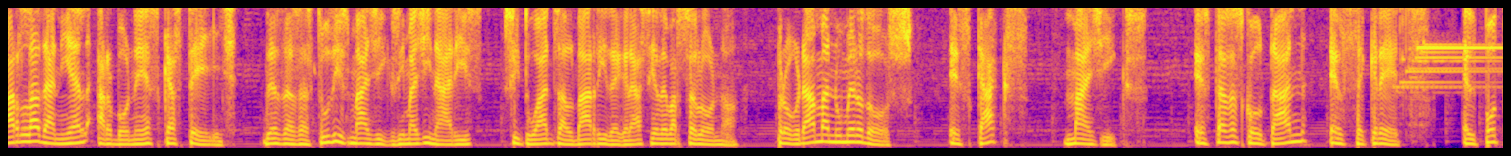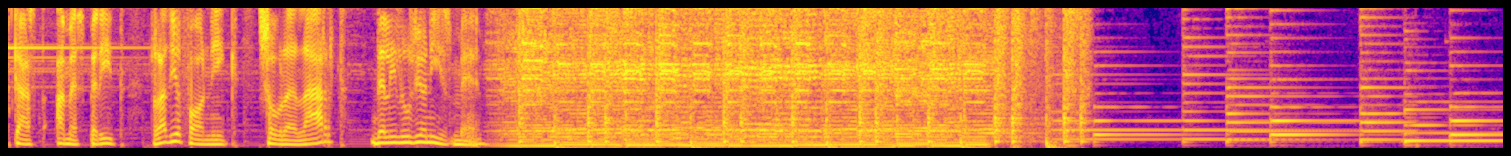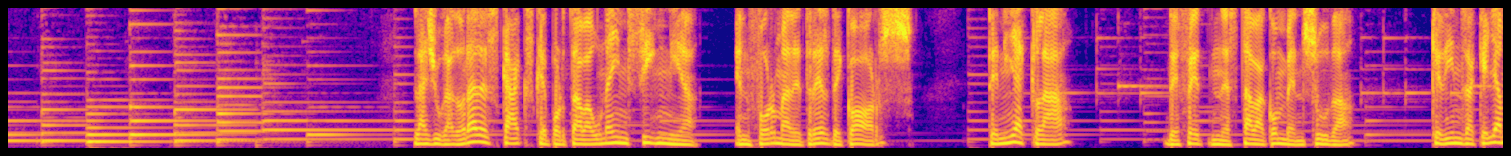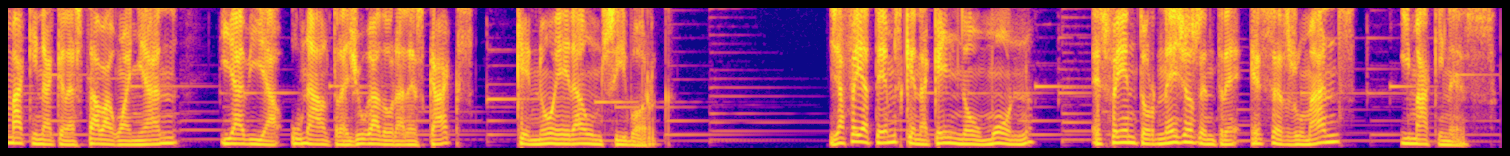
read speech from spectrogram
parla Daniel Arbonés Castells, des dels Estudis Màgics Imaginaris situats al barri de Gràcia de Barcelona. Programa número 2. Escacs màgics. Estàs escoltant Els Secrets, el podcast amb esperit radiofònic sobre l'art de l'il·lusionisme. La jugadora d'escacs que portava una insígnia en forma de tres de cors tenia clar, de fet n'estava convençuda, que dins aquella màquina que l'estava guanyant hi havia una altra jugadora d'escacs que no era un cíborg. Ja feia temps que en aquell nou món es feien tornejos entre éssers humans i màquines.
